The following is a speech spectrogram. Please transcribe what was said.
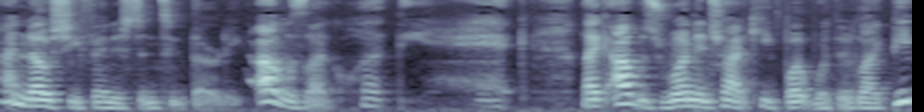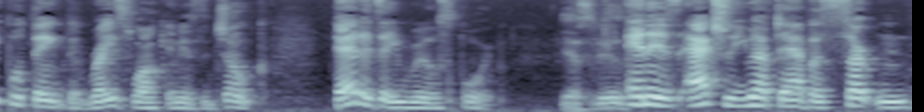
I know she finished in 230. I was like, what the heck? Like, I was running, trying to keep up with her. Like, people think that race walking is a joke. That is a real sport. Yes, it is. And it's actually, you have to have a certain,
